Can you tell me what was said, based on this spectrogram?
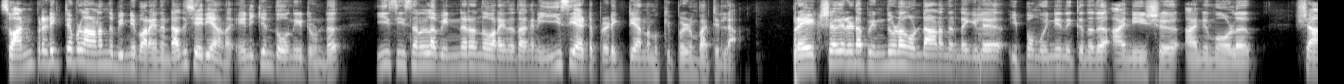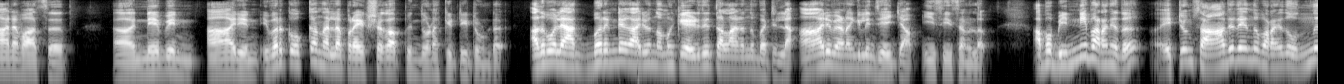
സോ അൺപ്രഡിക്റ്റബിൾ ആണെന്ന് ബിന്നി പറയുന്നുണ്ട്. അത് ശരിയാണ്. എനിക്കും തോന്നിയിട്ടുണ്ട്. ഈ സീസണിലെ വിന്നർ എന്ന് പറയുന്നത് അങ്ങനെ ഈസി ആയിട്ട് പ്രഡിക്റ്റ് ചെയ്യാൻ നമുക്ക് ഇപ്പോഴും പറ്റില്ല. പ്രേക്ഷകരുടെ പിന്തുണ കൊണ്ടാണെന്നുണ്ടെങ്കിൽ ഇപ്പോൾ മുന്നിൽ നിൽക്കുന്നത് അനീഷ് അനുമോൾ ഷാനവാസ് നെവിൻ ആര്യൻ ഇവർക്കൊക്കെ നല്ല പ്രേക്ഷക പിന്തുണ കിട്ടിയിട്ടുണ്ട്. അതുപോലെ അക്ബറിന്റെ കാര്യവും നമുക്ക് എഴുതി തള്ളാനൊന്നും പറ്റില്ല. ആര് വേണമെങ്കിലും ജയിക്കാം ഈ സീസണിൽ അപ്പോൾ ബിന്നി പറഞ്ഞത് ഏറ്റവും സാധ്യത എന്ന് പറഞ്ഞത് ഒന്ന്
